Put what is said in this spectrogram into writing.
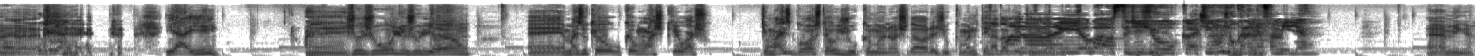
É. E aí, é, Jujúlio, Julião. é, mas o que, eu, o que eu acho que eu acho que eu mais gosto é o Juca, mano. Eu acho da hora Juca, mas não tem nada a ver, tá ligado? Ai, eu gosto de Juca. Tinha um Juca na minha família. É, amiga.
